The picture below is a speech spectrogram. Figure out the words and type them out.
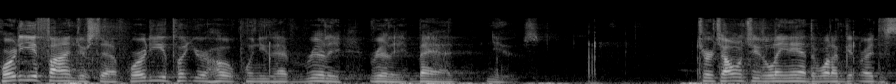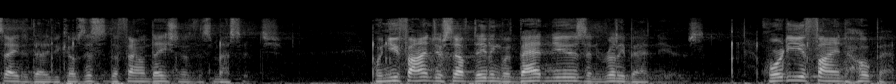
Where do you find yourself? Where do you put your hope when you have really, really bad news? Church, I want you to lean into what I'm getting ready to say today because this is the foundation of this message. When you find yourself dealing with bad news and really bad news, where do you find hope at?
